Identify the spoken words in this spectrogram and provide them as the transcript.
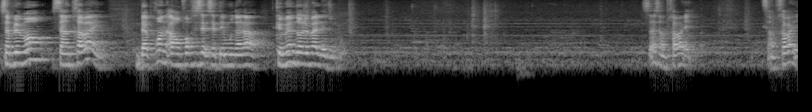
Simplement, c'est un travail d'apprendre à renforcer cette, cette là que même dans le mal, il y a Dieu. Ça, c'est un travail. C'est un travail.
